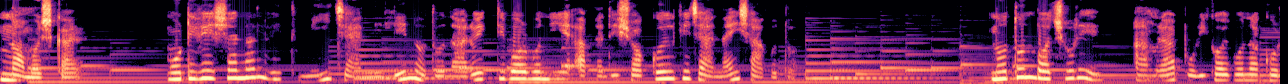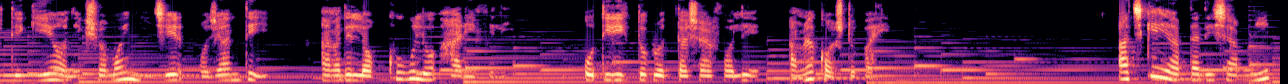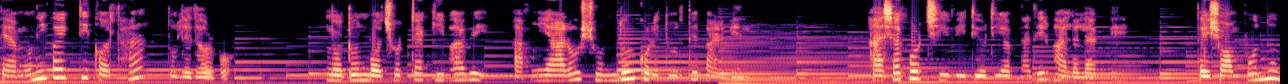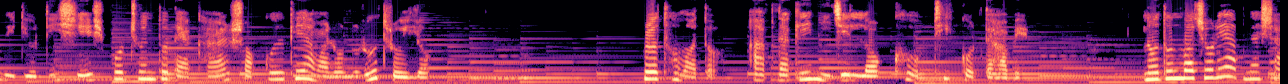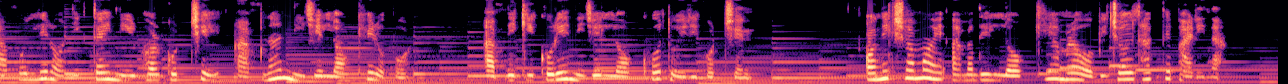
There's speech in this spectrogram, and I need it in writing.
নমস্কার। Motivational with me চ্যানেলে নতুন আরও একটি পর্ব নিয়ে আপনাদের সকলকে জানাই স্বাগত। নতুন বছরে আমরা পরিকল্পনা করতে গিয়ে অনেক সময় নিজের অজান্তেই আমাদের লক্ষ্যগুলো হারিয়ে ফেলি। অতিরিক্ত প্রত্যাশার ফলে আমরা কষ্ট পাই। আজকে আপনাদের সামনে তেমনই কয়েকটি কথা তুলে ধরবো। নতুন বছরটা কীভাবে আপনি আরও সুন্দর করে তুলতে পারবেন। আশা করছি ভিডিওটি আপনাদের ভালো লাগবে। তাই সম্পূর্ণ ভিডিওটি শেষ পর্যন্ত দেখার সকলকে আমার অনুরোধ রইল। প্রথমত, আপনাকে নিজের লক্ষ্য ঠিক করতে হবে। নতুন বছরে আপনার সাফল্যের অনেকটাই নির্ভর করছে আপনার নিজের লক্ষ্যের ওপর। আপনি কি করে নিজের লক্ষ্য তৈরি করছেন? অনেক সময় আমাদের লক্ষ্যে আমরা অবিচল থাকতে পারি না।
